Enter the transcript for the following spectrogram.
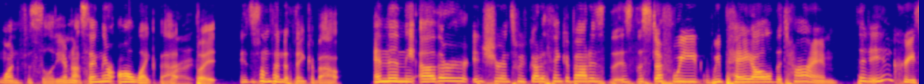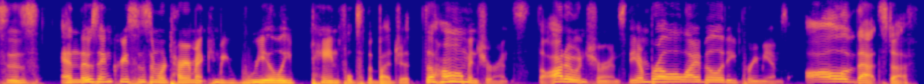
one facility. I'm not saying they're all like that, right. but it's something to think about. And then the other insurance we've got to think about is is the stuff we we pay all the time that increases And those increases in retirement can be really painful to the budget. The home insurance, the auto insurance, the umbrella liability premiums, all of that stuff.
